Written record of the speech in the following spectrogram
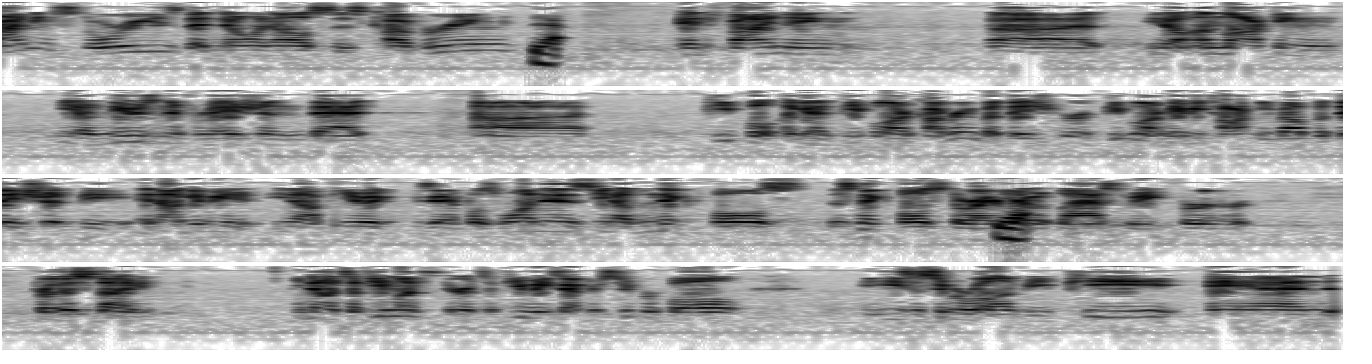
finding stories that no one else is covering Yeah. and finding uh, you know unlocking you know news and information that uh, people again people aren't covering but they sh- or people aren't maybe talking about but they should be. And I'll give you you know a few examples. One is you know the Nick Foles this Nick Foles story I Yeah. wrote last week for for the site. You know it's a few months or it's a few weeks after Super Bowl. He's a Super Bowl MVP and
